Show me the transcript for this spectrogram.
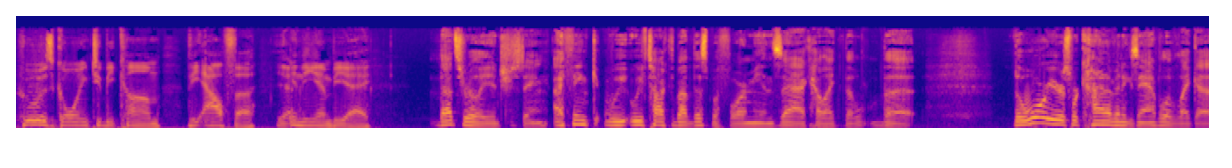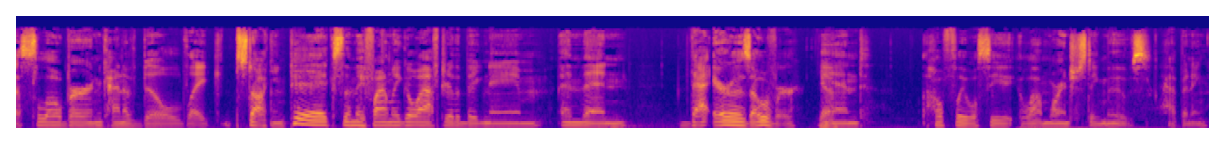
Who is going to become the alpha Yeah. in the NBA? That's really interesting. I think we we've talked about this before, me and Zach, how like the the the Warriors were kind of an example of like a slow burn kind of build, like stocking picks. Then they finally go after the big name, and then that era is over, Yeah. and hopefully we'll see a lot more interesting moves happening.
